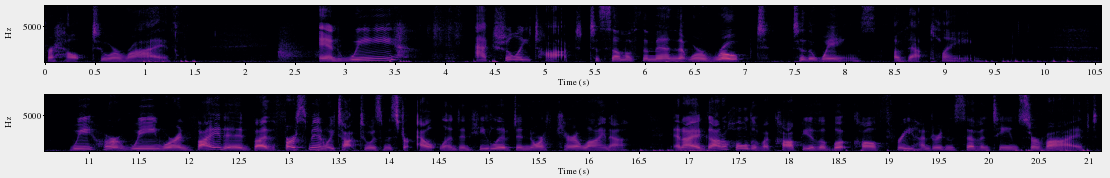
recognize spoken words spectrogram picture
for help to arrive. And we actually talked to some of the men that were roped to the wings of that plane. We, heard, we were invited by the first man we talked to was Mr. Outland, and he lived in North Carolina. And I had got a hold of a copy of a book called 317 Survived.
